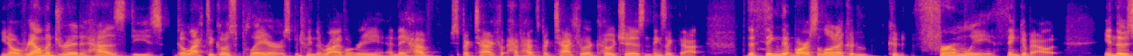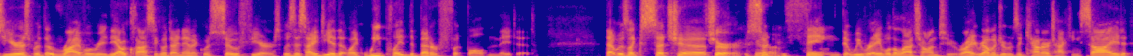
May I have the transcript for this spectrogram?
you know Real Madrid has these Galacticos players between the rivalry and they have spectacular have had spectacular coaches and things like that. But the thing that Barcelona could could firmly think about in those years where the rivalry, the El Clasico dynamic was so fierce was this idea that like we played the better football than they did that was like such a sure such yeah. a thing that we were able to latch onto, right? Real Madrid was a counterattacking side.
